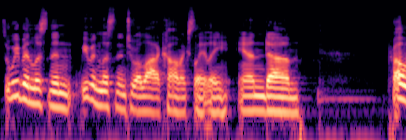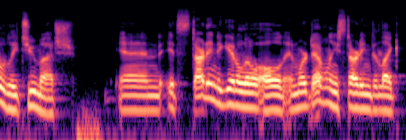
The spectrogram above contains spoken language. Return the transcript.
so we've been listening we've been listening to a lot of comics lately and um, probably too much. And it's starting to get a little old, and we're definitely starting to like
